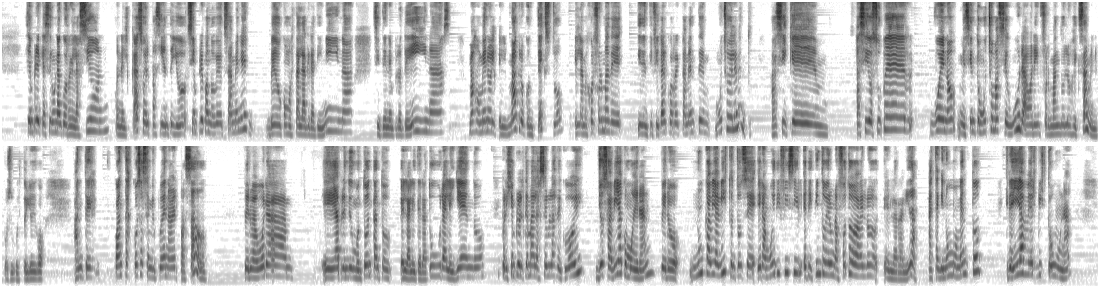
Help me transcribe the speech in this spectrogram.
Siempre hay que hacer una correlación con el caso del paciente. Yo siempre cuando veo exámenes veo cómo está la creatinina, si tienen proteínas, más o menos el, macro contexto es la mejor forma de identificar correctamente muchos elementos. Así que mm, ha sido súper bueno, me siento mucho más segura ahora informando los exámenes, por supuesto. Yo digo, antes, ¿cuántas cosas se me pueden haber pasado? Pero ahora he aprendido un montón, tanto en la literatura, leyendo. Por ejemplo, el tema de las células de COI, yo sabía cómo eran, pero nunca había visto, entonces era muy difícil, es distinto ver una foto a verlo en la realidad. Hasta que en un momento creía haber visto una,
